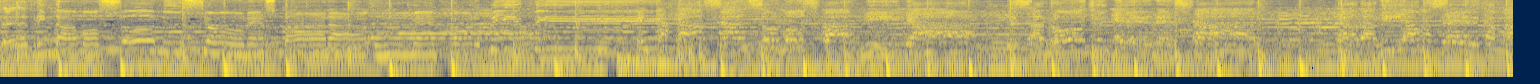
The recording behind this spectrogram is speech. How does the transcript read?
Te brindamos soluciones para un mejor vivir. En Cajasal somos familia, desarrollo y bienestar cerca para llegar más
